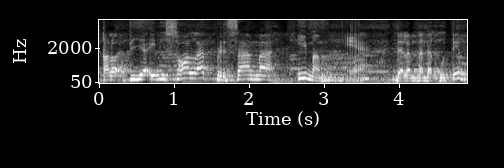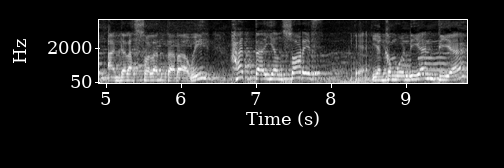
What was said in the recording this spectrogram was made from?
Kalau dia ini sholat bersama imam ya dalam tanda kutip adalah sholat tarawih hatta yang sorif ya, yang kemudian dia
